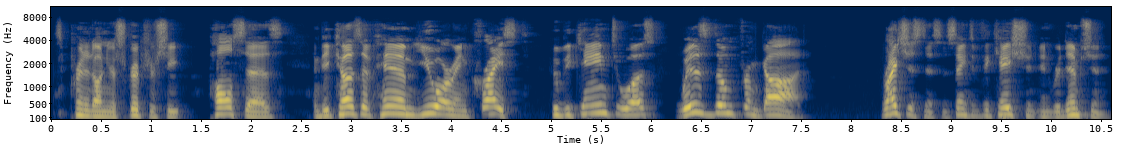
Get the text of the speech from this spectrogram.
it's printed on your scripture sheet, Paul says, And because of him you are in Christ, who became to us wisdom from God, righteousness and sanctification and redemption.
